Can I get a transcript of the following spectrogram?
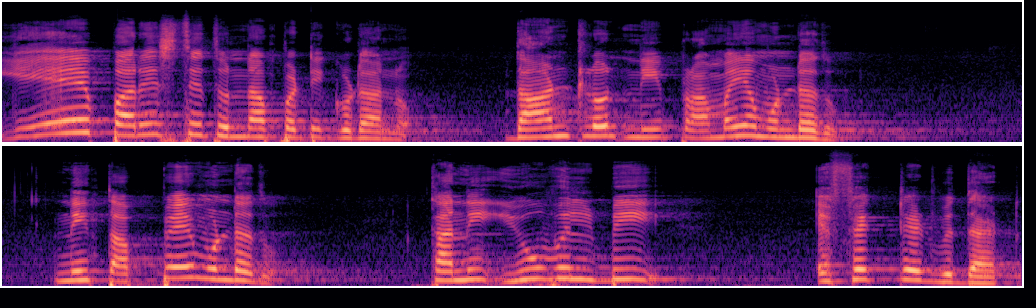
ఏ పరిస్థితి ఉన్నప్పటికి కూడాను దాంట్లో నీ ప్రమేయం ఉండదు. నీ తప్పేం ఉండదు. కానీ you will be affected with that.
